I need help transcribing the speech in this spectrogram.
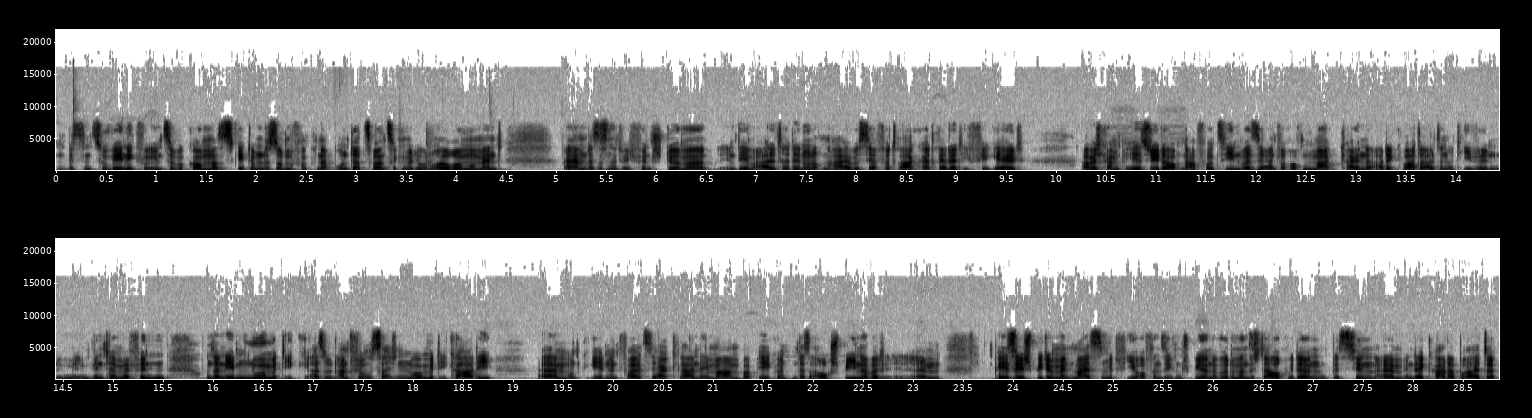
ein bisschen zu wenig für ihn zu bekommen. Also es geht um eine Summe von knapp unter 20 Millionen Euro im Moment. Ähm, das ist natürlich für einen Stürmer in dem Alter, der nur noch ein halbes Jahr Vertrag hat, relativ viel Geld. Aber ich kann PSG da auch nachvollziehen, weil sie einfach auf dem Markt keine adäquate Alternative im, im Winter mehr finden und dann eben nur mit, also in Anführungszeichen nur mit Icardi ähm, und gegebenenfalls, ja klar, Neymar, Mbappé könnten das auch spielen, aber ähm, PSG spielt im Moment meistens mit vier offensiven Spielern, da würde man sich da auch wieder ein bisschen ähm, in der Kaderbreite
